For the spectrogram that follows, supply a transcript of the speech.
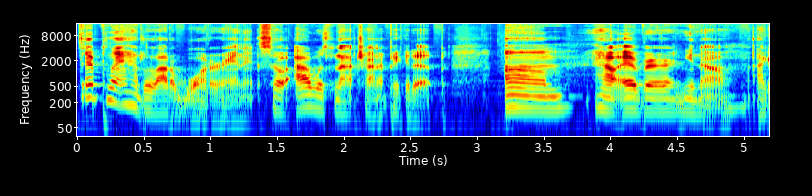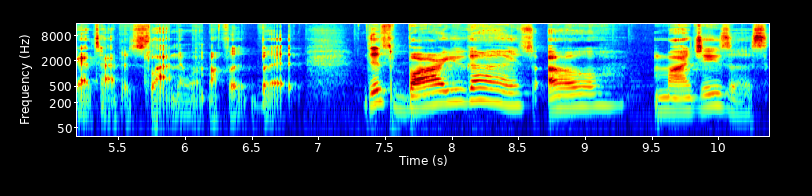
That plant had a lot of water in it, so I was not trying to pick it up. Um, however, you know, I got tired of sliding it with my foot. But this bar, you guys, oh my Jesus.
